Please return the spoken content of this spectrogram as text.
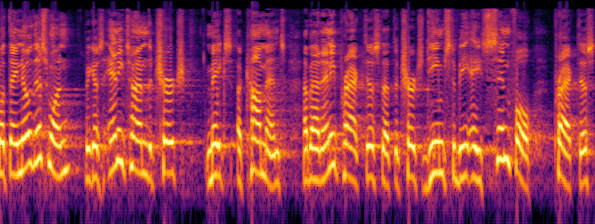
but they know this one because anytime the church makes a comment about any practice that the church deems to be a sinful practice,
